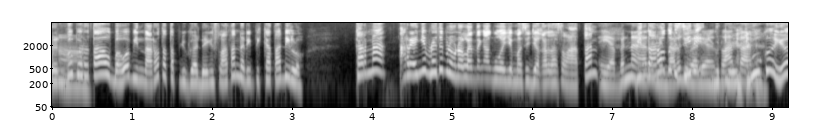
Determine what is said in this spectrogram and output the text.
Dan gue baru tahu bahwa Bintaro tetap juga ada yang selatan dari Pika tadi loh. Karena areanya berarti benar-benar Lenteng Agung aja masih Jakarta Selatan. Iya benar. Bintaro, tuh di juga sini gede selatan. juga ya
